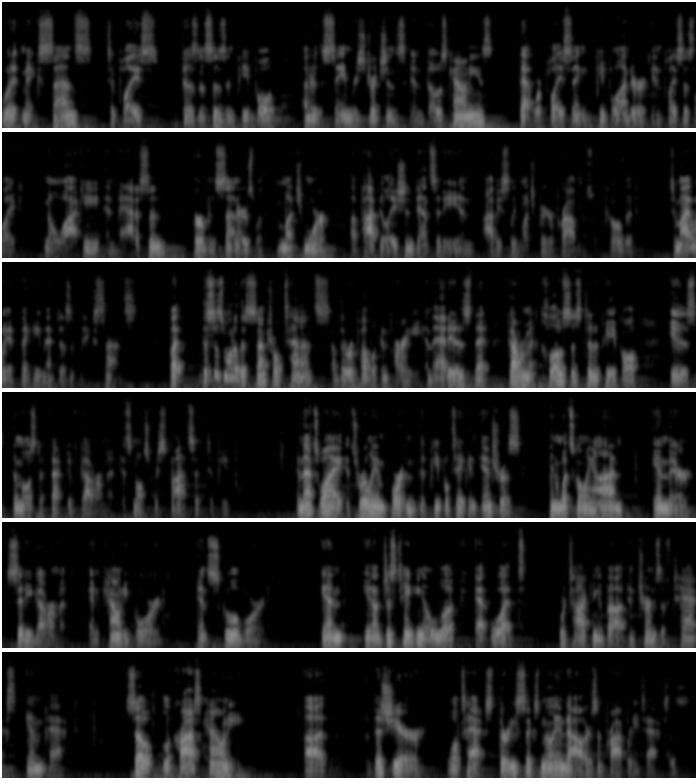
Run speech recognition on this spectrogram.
Would it make sense to place businesses and people under the same restrictions in those counties that we're placing people under in places like Milwaukee and Madison, urban centers with much more uh, population density and obviously much bigger problems with COVID. To my way of thinking, that doesn't make sense. But this is one of the central tenets of the Republican Party, and that is that government closest to the people is the most effective government. It's most responsive to people. And that's why it's really important that people take an interest in what's going on in their city government and county board and school board. And, you know, just taking a look at what we're talking about in terms of tax impact. So, La Crosse County uh, this year will tax $36 million in property taxes.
